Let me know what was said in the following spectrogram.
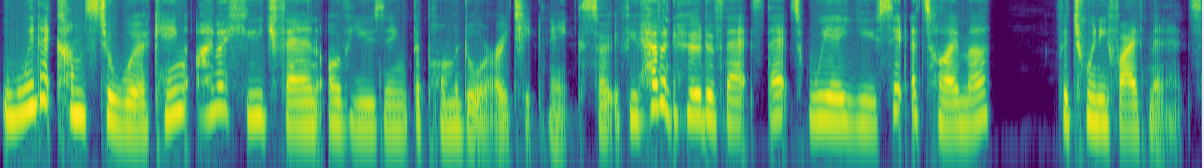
When it comes to working, I'm a huge fan of using the Pomodoro technique. So if you haven't heard of that, that's where you set a timer for 25 minutes.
